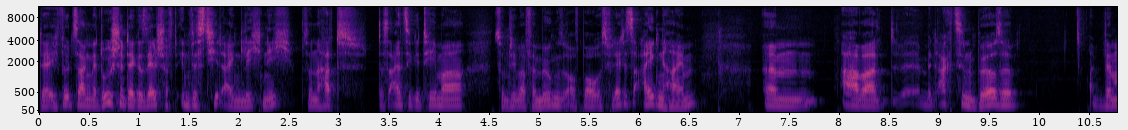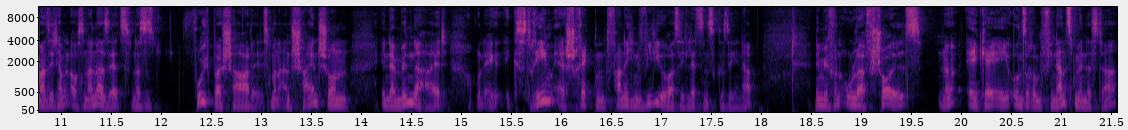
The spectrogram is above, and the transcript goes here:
der, ich würde sagen, der Durchschnitt der Gesellschaft investiert eigentlich nicht, sondern hat das einzige Thema zum Thema Vermögensaufbau ist vielleicht das Eigenheim. Ähm, aber mit Aktien und Börse wenn man sich damit auseinandersetzt, und das ist furchtbar schade, ist man anscheinend schon in der Minderheit. Und e extrem erschreckend fand ich ein Video, was ich letztens gesehen habe, nämlich von Olaf Scholz, ne, aka unserem Finanzminister,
